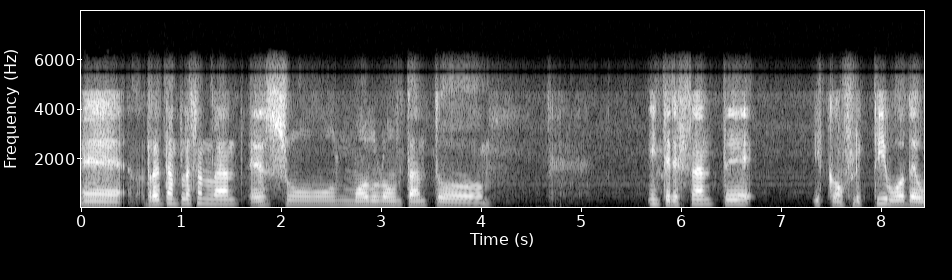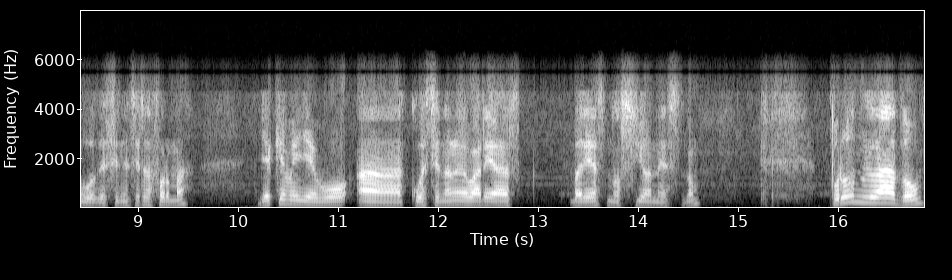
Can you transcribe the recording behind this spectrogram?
Eh, Red and Pleasant Land es un módulo un tanto interesante y conflictivo, debo decir en cierta forma, ya que me llevó a cuestionarme varias, varias nociones, ¿no? Por un lado,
